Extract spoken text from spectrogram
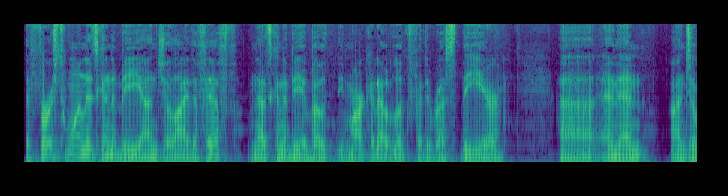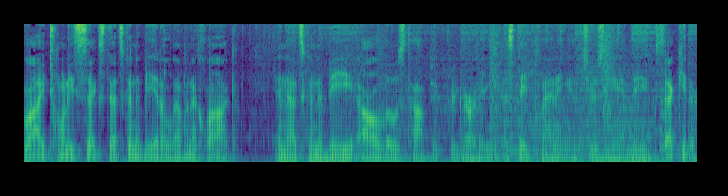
The first one is going to be on July the 5th, and that's going to be about the market outlook for the rest of the year. Uh, and then on July 26th, that's going to be at 11 o'clock. And that's going to be all those topics regarding estate planning and choosing an executor.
